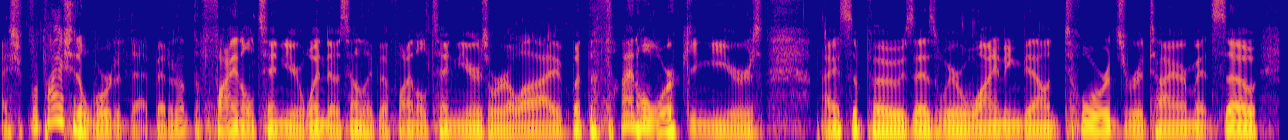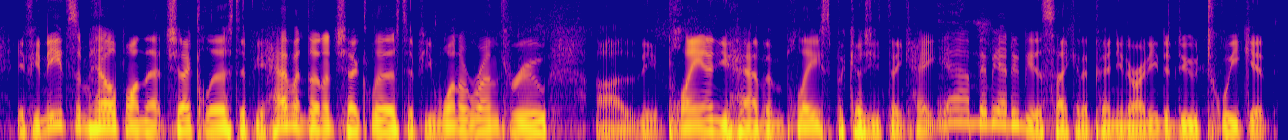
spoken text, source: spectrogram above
I should, probably should have worded that better. Not the final ten year window. It sounds like the final ten years we're alive, but the final working years, I suppose, as we're winding down towards retirement. So if you need some help on that checklist, if you haven't done a checklist, if you want to run through uh, the plan you have in place because you think, hey, yeah, maybe I do need a second opinion, or I need to do tweak it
